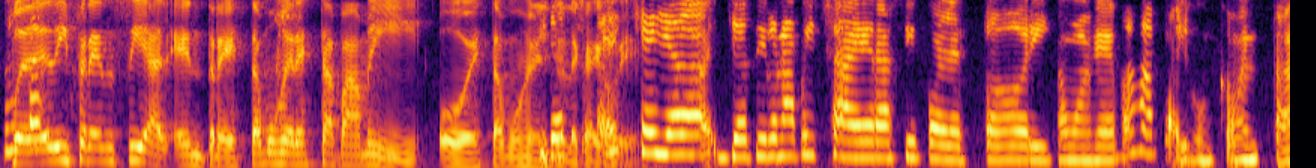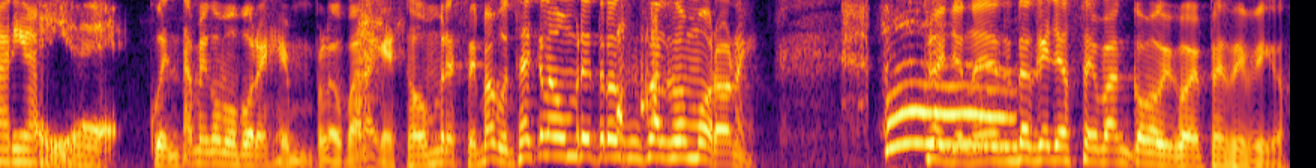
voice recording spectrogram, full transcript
puede diferenciar entre esta mujer está para mí o esta mujer yo le caigo bien. Es que yo, yo tiro una pichadera así por el story, como que pasa por algún comentario ahí de... Cuéntame como por ejemplo, para que estos hombres sepan, ¿sabes que los hombres heterosexuales son morones? yo necesito que ellos sepan como que con específico.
